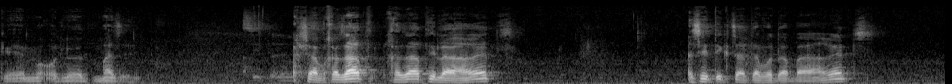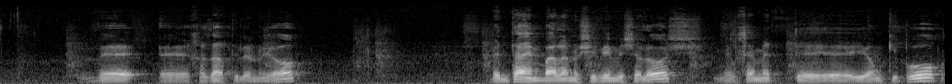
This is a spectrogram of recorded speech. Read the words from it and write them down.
כי הם עוד לא יודעים מה זה. עכשיו, חזרת, חזרתי לארץ, עשיתי קצת עבודה בארץ וחזרתי לניו יורק. בינתיים בא לנו 73, מלחמת אה, יום כיפור.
